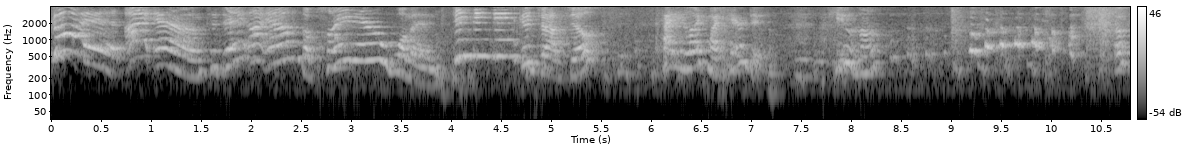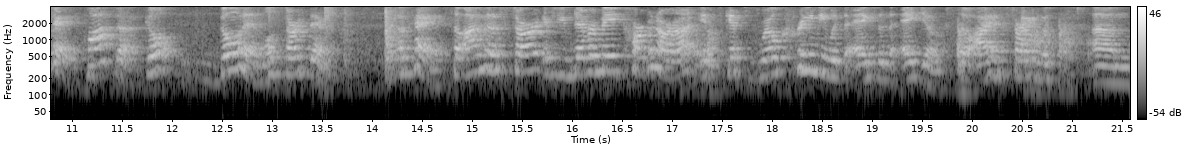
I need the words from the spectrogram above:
got it. I am. Today I am the Pioneer Woman. Ding, ding, ding. Good job, Jill. How do you like my hairdo? Cute, huh? okay, pasta. Go, going in. We'll start there. Okay, so I'm going to start, if you've never made carbonara, it gets real creamy with the eggs and the egg yolks. So I am starting with um,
